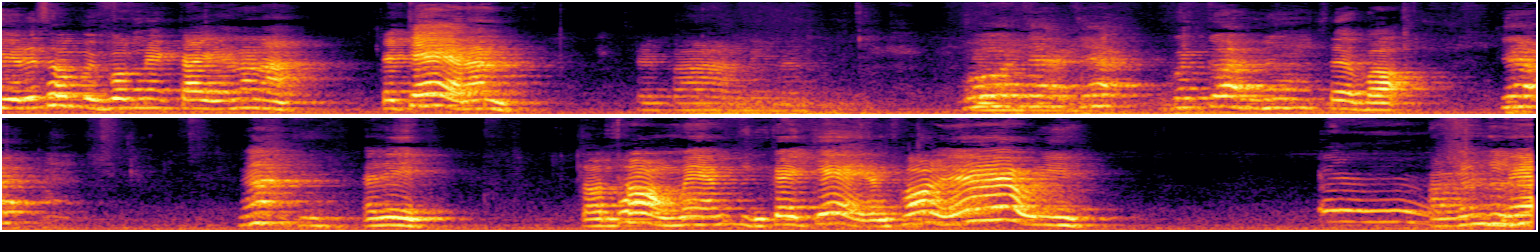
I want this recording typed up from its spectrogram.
อยู่ได้เธอไปเบิ่งในไก่อันนั่นน่ะไก่แจ้นั่นไก่ป้านี่นะโอ้แจ๊ะแจ๊ะเบิดก่อนหนึงแต่บอกแจ๊ะนะอันนี้ตอนท้องแม่มันกินไก่แก่อย่างพ่อแล้วนี่แม่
